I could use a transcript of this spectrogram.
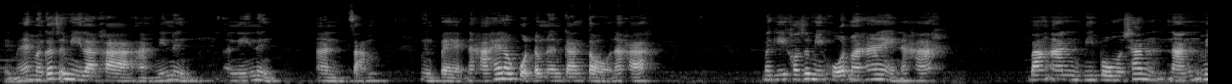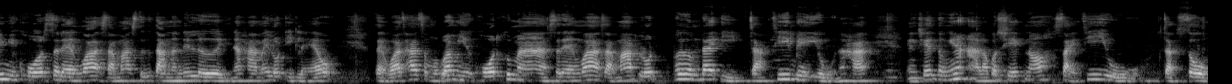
เห็นไหมมันก็จะมีราคาอะนี่หนึ่งอันนี้หนึ่งอันสามหมื่นแปดนะคะ ให้เรากดดำเนินการต่อนะคะ เมื่อกี้เขาจะมีโค้ดมาให้นะคะ บางอันมีโปรโมชั่นนั้นไม่มีโค้ดแสดงว่าสามารถซื้อตามนั้นได้เลยนะคะ ไม่ลดอีกแล้ว แต่ว่าถ้าสมมติว่ามีโค้ดขึ้นมา แสดงว่าสามารถลดเพิ่มได้อีกจากที่มีอยู่นะคะ อย่างเช่นตรงเนี้ยอะเราก็เช็คเนาะใส่ที่อยู่จัดส่ง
